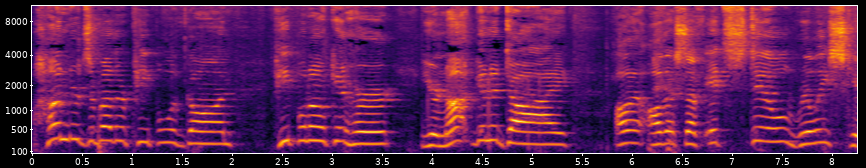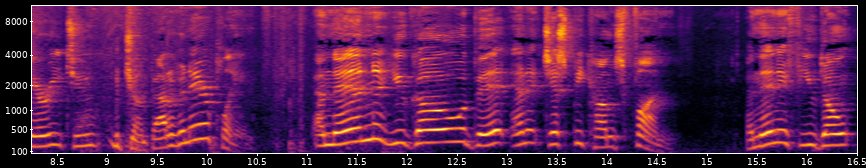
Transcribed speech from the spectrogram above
hundreds of other people have gone, people don't get hurt, you're not going to die. all, all that stuff. It's still really scary to jump out of an airplane. And then you go a bit and it just becomes fun. And then if you don't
